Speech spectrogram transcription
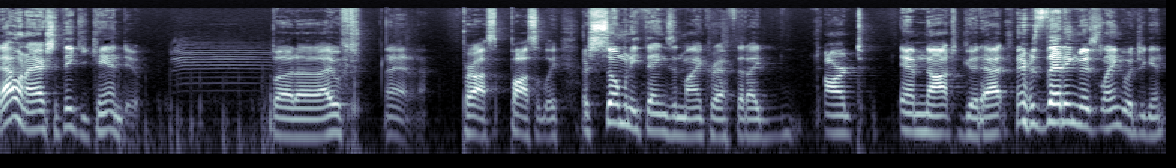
That one I actually think you can do. But uh, I, I don't know. Possibly. There's so many things in Minecraft that I aren't am not good at. There's that English language again.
